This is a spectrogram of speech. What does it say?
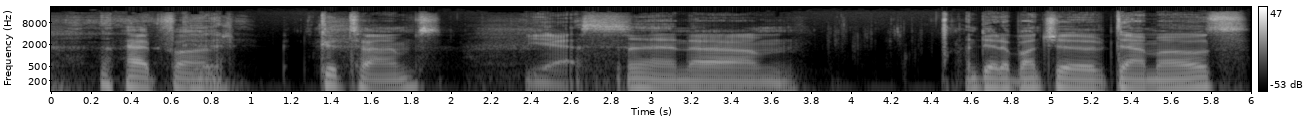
Had fun. Good times. Yes. And um, I did a bunch of demos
